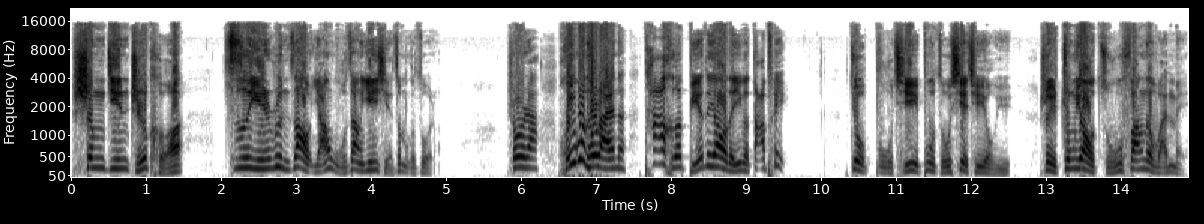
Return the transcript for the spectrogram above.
生津止渴、滋阴润燥、养五脏阴血这么个作用，是不是啊？回过头来呢，它和别的药的一个搭配，就补其不足，泻其有余。所以中药组方的完美，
